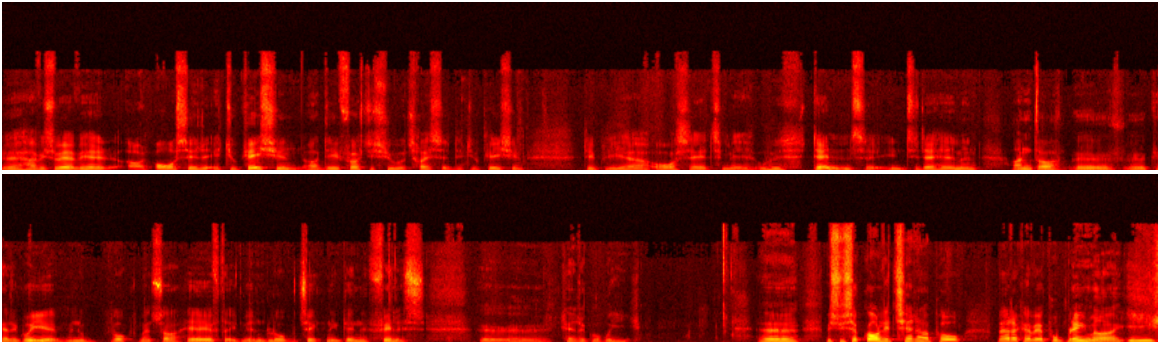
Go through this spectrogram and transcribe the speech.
øh, har vi svært ved at oversætte education, og det er først i 67, at education det bliver oversat med uddannelse. Indtil da havde man andre øh, øh, kategorier, men nu brugte man så herefter i den blå betænkning denne fælles øh, kategori. Øh, hvis vi så går lidt tættere på, hvad der kan være problemer i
